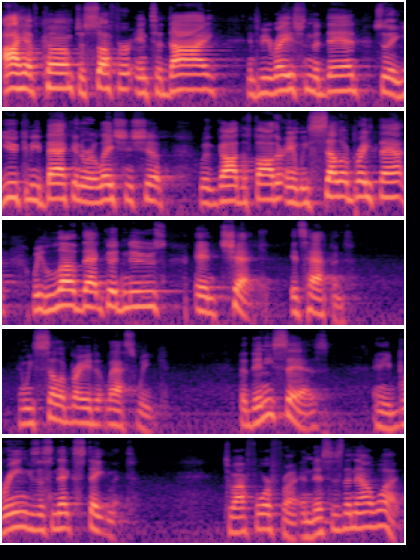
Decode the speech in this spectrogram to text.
I have come to suffer and to die and to be raised from the dead so that you can be back in a relationship with God the Father. And we celebrate that. We love that good news. And check, it's happened. And we celebrated it last week. But then he says, and he brings this next statement to our forefront. And this is the now what?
